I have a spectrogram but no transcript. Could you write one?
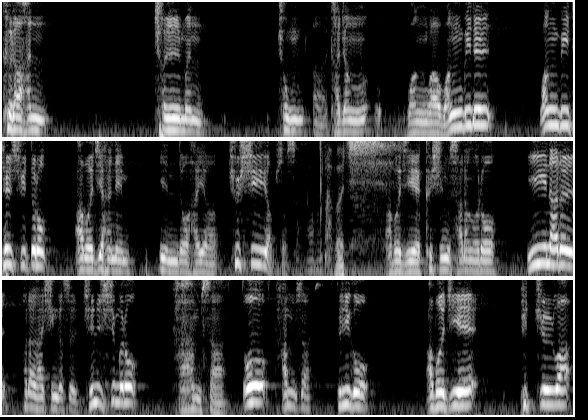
그러한 젊은 종, 어, 가정 왕과 왕비들 왕비 될 수 있도록 아버지 하나님 인도하여 주시옵소서. 아버지 아버지의 크신 사랑으로 이 날을 허락하신 것을 진심으로 감사 또 감사 드리고 아버지의 빗줄과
